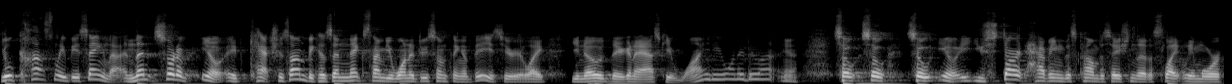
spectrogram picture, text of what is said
you'll constantly be saying that. And then sort of, you know, it catches on because then next time you want to do something of these, you're like, you know, they're going to ask you, why do you want to do that? Yeah. So, so, so, you know, you start having this conversation that is slightly more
